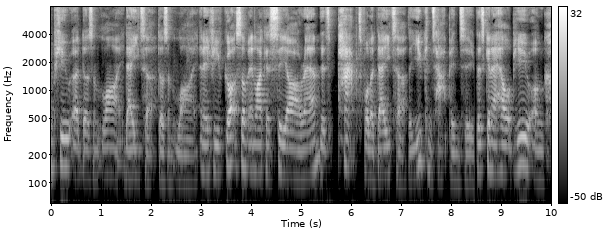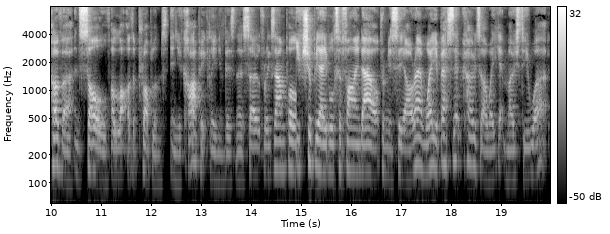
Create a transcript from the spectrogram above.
Computer doesn't lie, data doesn't lie. And if you've got something like a CRM that's packed full of data that you can tap into that's going to help you uncover and solve a lot of the problems in your carpet cleaning business. So, for example, you should be able to find out from your CRM where your best zip codes are, where you get most of your work.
